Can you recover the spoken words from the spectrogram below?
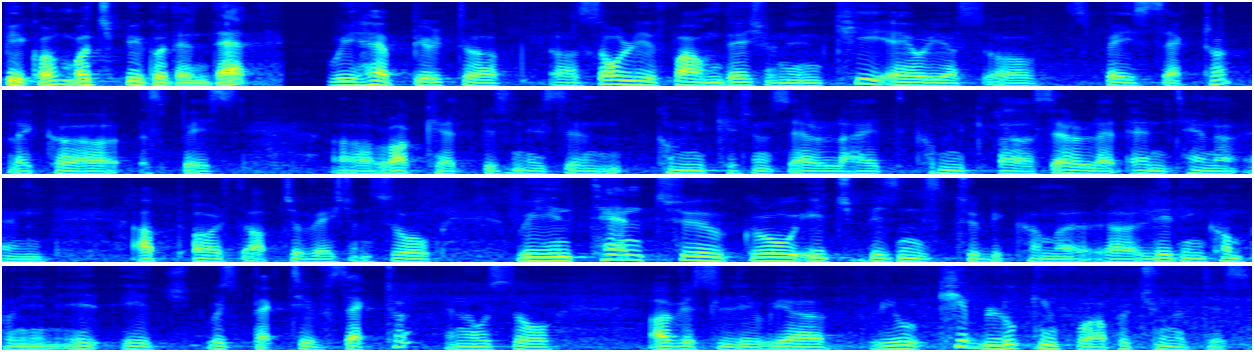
bigger, much bigger than that. We have built a, a solid foundation in key areas of space sector, like uh, space uh, rocket business and communication satellite, communi uh, satellite antenna, and Earth observation. So we intend to grow each business to become a, a leading company in e each respective sector, and also obviously we are we will keep looking for opportunities.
